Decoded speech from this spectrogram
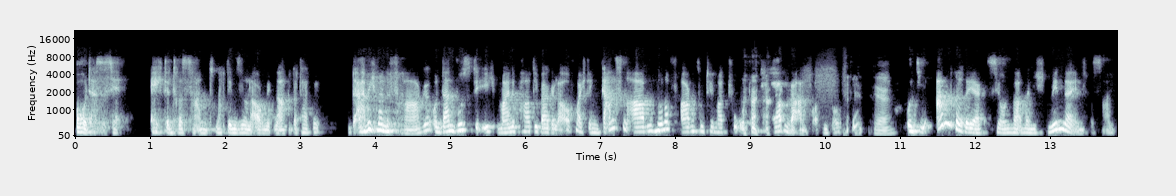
oh, das ist ja echt interessant, nachdem sie so einen Augenblick nachgedacht hatten da habe ich mal eine Frage und dann wusste ich, meine Party war gelaufen, weil ich den ganzen Abend nur noch Fragen zum Thema Tod und Sterben beantworten durfte. Ja. Und die andere Reaktion war aber nicht minder interessant.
